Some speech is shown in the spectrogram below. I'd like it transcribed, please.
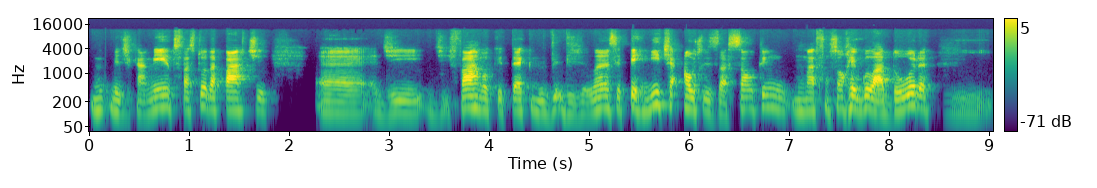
medicamentos, faz toda a parte uh, de, de fármaco e vigilância, permite a utilização, tem uma função reguladora e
